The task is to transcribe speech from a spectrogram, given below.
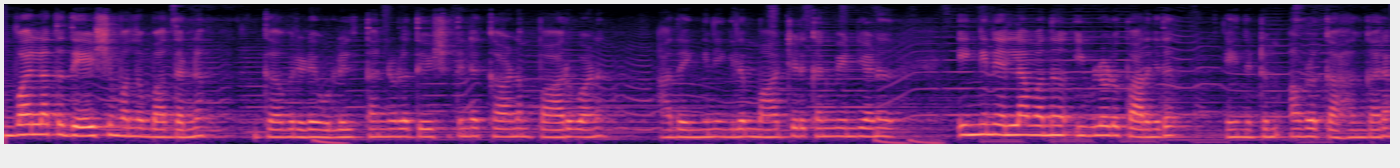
വല്ലാത്ത ദേഷ്യം വന്നു ഭദ്രന് ഗൗരിയുടെ ഉള്ളിൽ തന്നുള്ള ദേഷ്യത്തിന്റെ കാണം പാറുവാണ്. അതെങ്ങനെയെങ്കിലും മാറ്റിയെടുക്കാൻ വേണ്ടിയാണ് ഇങ്ങനെയെല്ലാം വന്ന് ഇവളോട് പറഞ്ഞത്. എന്നിട്ടും അവൾക്ക് അഹങ്കാരം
